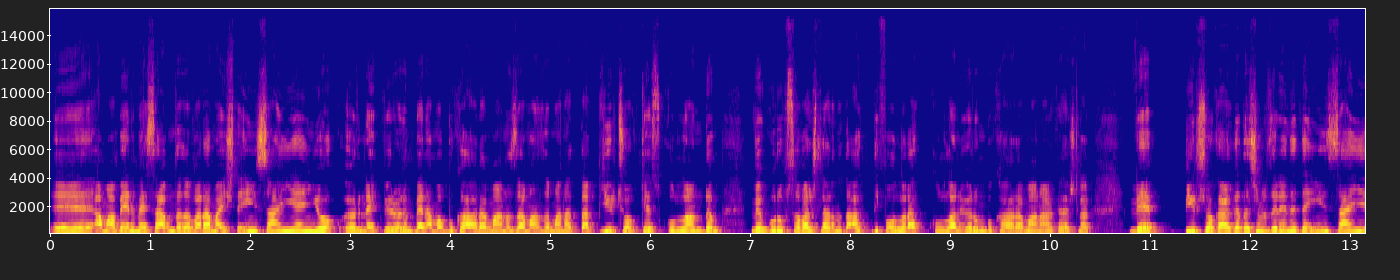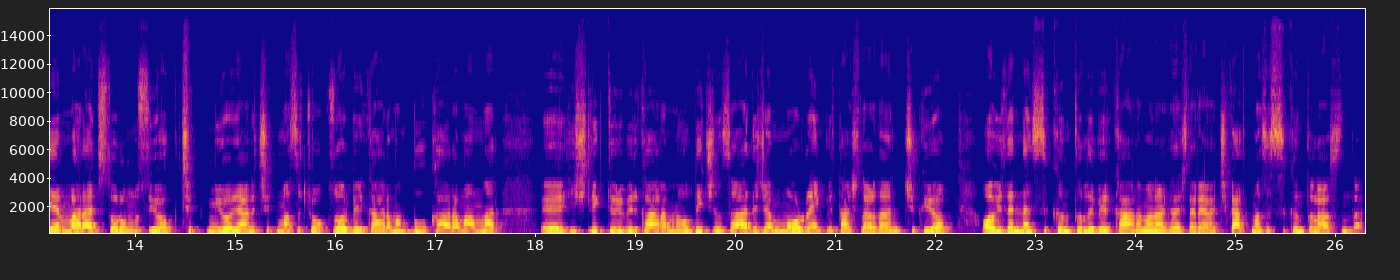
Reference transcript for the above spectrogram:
Ee, ama benim hesabımda da var ama işte insan yiyen yok örnek veriyorum ben ama bu kahramanı zaman zaman hatta birçok kez kullandım ve grup savaşlarında da aktif olarak kullanıyorum bu kahramanı arkadaşlar ve Birçok arkadaşımızın elinde de insan yiyen var acı sorumlusu yok. Çıkmıyor yani çıkması çok zor bir kahraman. Bu kahramanlar e, hiçlik türü bir kahraman olduğu için sadece mor renkli taşlardan çıkıyor. O yüzden de sıkıntılı bir kahraman arkadaşlar yani çıkartması sıkıntılı aslında.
